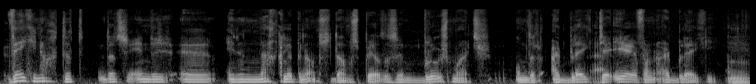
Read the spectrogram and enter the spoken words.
Weet je nog dat, dat ze in, de, uh, in een nachtclub in Amsterdam speelden... ze een bluesmarch onder Art Blakey, ja. ter ere van Art Blakey. Mm.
